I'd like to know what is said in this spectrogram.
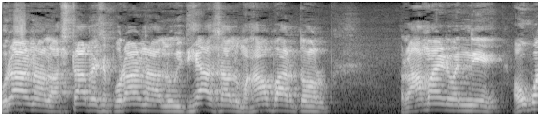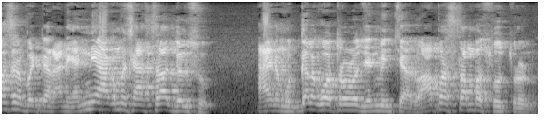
పురాణాలు అష్టాదశ పురాణాలు ఇతిహాసాలు మహాభారతం రామాయణం అన్నీ ఔపాసన పెట్టారు. ఆయనకి అన్ని ఆగమ శాస్త్రాలు తెలుసు. ఆయన ముద్దల గోత్రంలో జన్మించారు. ఆపస్తంభ సూత్రులు.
